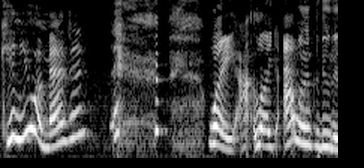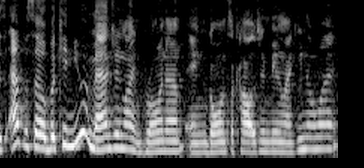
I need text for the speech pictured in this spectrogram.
can you imagine? Wait, I, like I wanted to do this episode, but can you imagine like growing up and going to college and being like, you know what?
